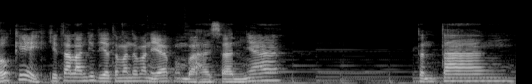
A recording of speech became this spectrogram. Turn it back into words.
Oke, kita lanjut ya teman-teman ya pembahasannya tentang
